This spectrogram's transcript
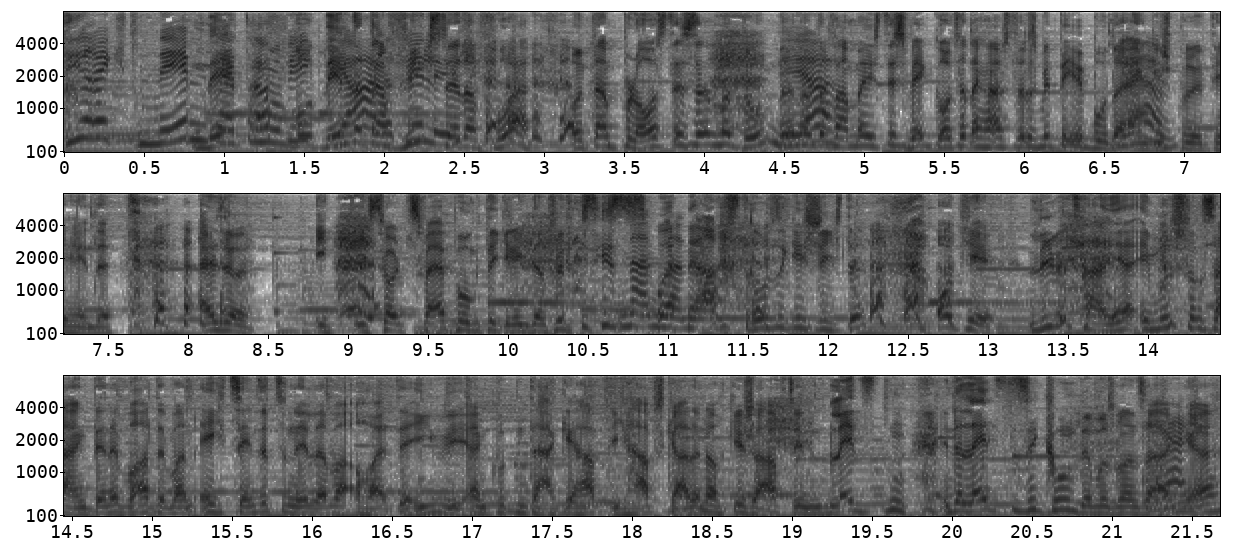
Direkt neben, der Neben, Trafik. wo, neben ja, der Trafik stell dir vor. Und dann bläst es einmal dumm ne? Ja. und auf einmal ist das weg. Gott sei Dank hast du das mit Babypuder eingesprüht, die Hände. Also, ich, ich soll zwei Punkte kriegen dafür. Das ist Nein, so nein, eine nein. abstruse Geschichte. Okay, liebe Tanja, ich muss schon sagen, deine Worte waren echt sensationell, aber heute irgendwie einen guten Tag gehabt. Ich habe es gerade noch geschafft. In, letzten, in der letzten Sekunde, muss man sagen. Ja, Ja,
